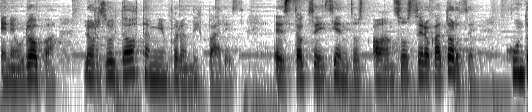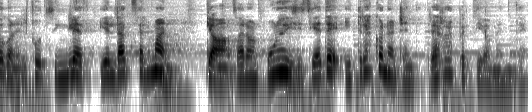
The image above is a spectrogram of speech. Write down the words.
En Europa, los resultados también fueron dispares. El Stock 600 avanzó 0,14, junto con el FTSE inglés y el DAX alemán, que avanzaron 1,17 y 3,83 respectivamente.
